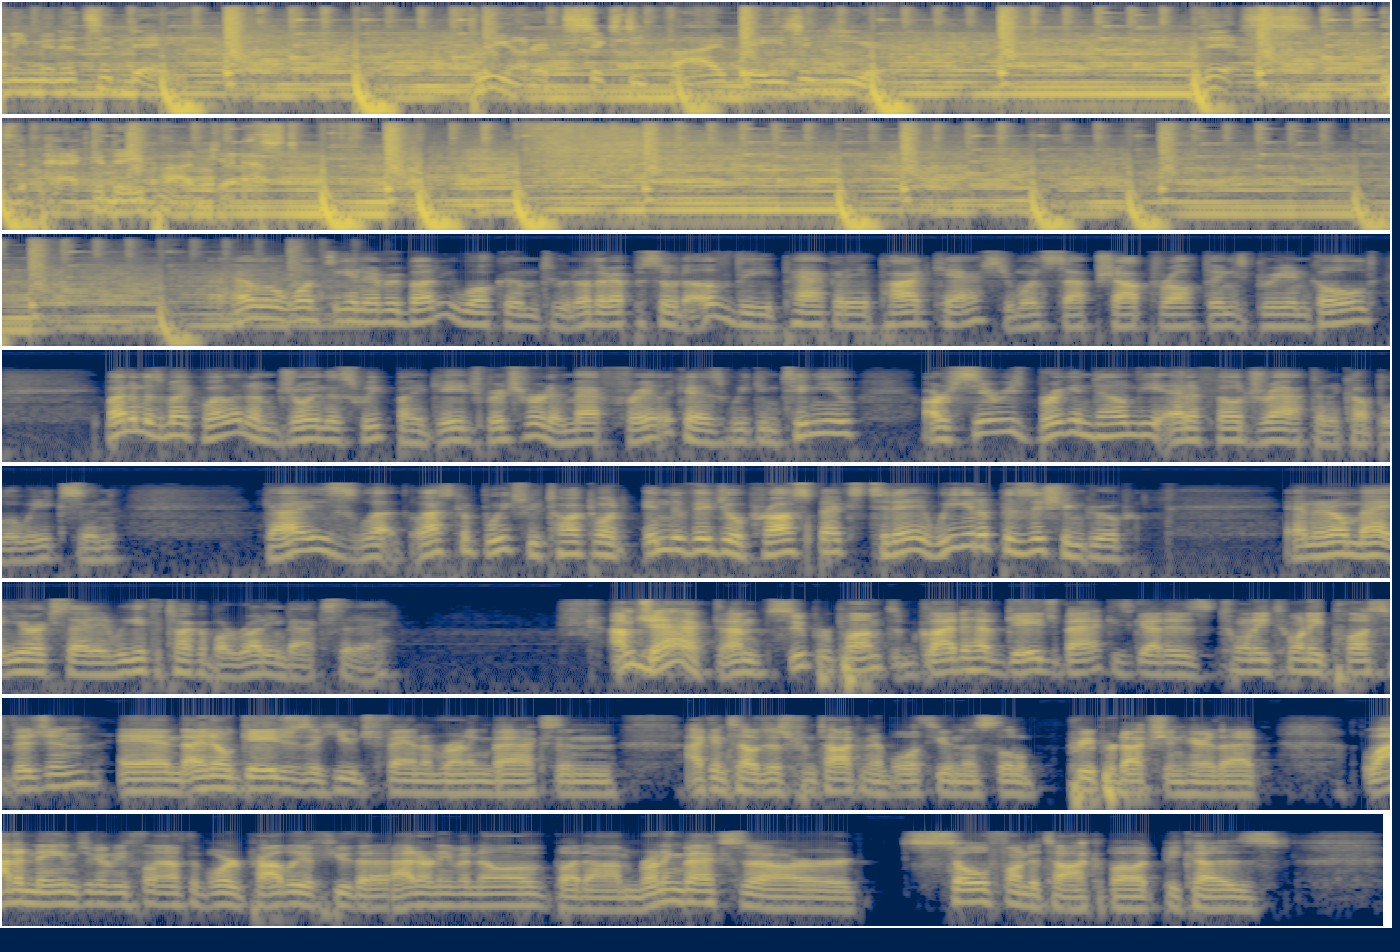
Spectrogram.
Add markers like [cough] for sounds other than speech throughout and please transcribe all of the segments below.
20 minutes a day, 365 days a year. This is the Pack a Day Podcast. Hello, once again, everybody. Welcome to another episode of the Pack a Day Podcast, your one stop shop for all things green and gold. My name is Mike Wellen. I'm joined this week by Gage Bridgeford and Matt Freilich as we continue our series bringing down the NFL draft in a couple of weeks. And guys, last couple weeks we talked about individual prospects. Today we get a position group, and I know Matt, you're excited. We get to talk about running backs today. I'm jacked. I'm super pumped. I'm glad to have Gage back. He's got his 2020 plus vision, and I know Gage is a huge fan of running backs, and I can tell just from talking to both of you in this little pre-production here that a lot of names are going to be flying off the board. Probably a few that I don't even know of, but um, running backs are so fun to talk about because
